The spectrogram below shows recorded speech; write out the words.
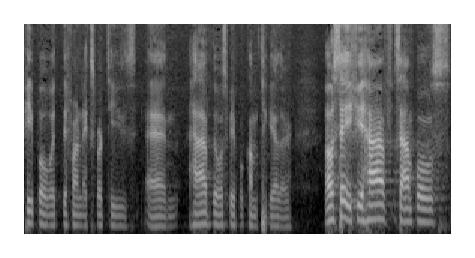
people with different expertise and have those people come together. I would say if you have samples,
